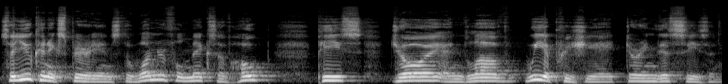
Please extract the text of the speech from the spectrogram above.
so you can experience the wonderful mix of hope, peace, joy, and love we appreciate during this season.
